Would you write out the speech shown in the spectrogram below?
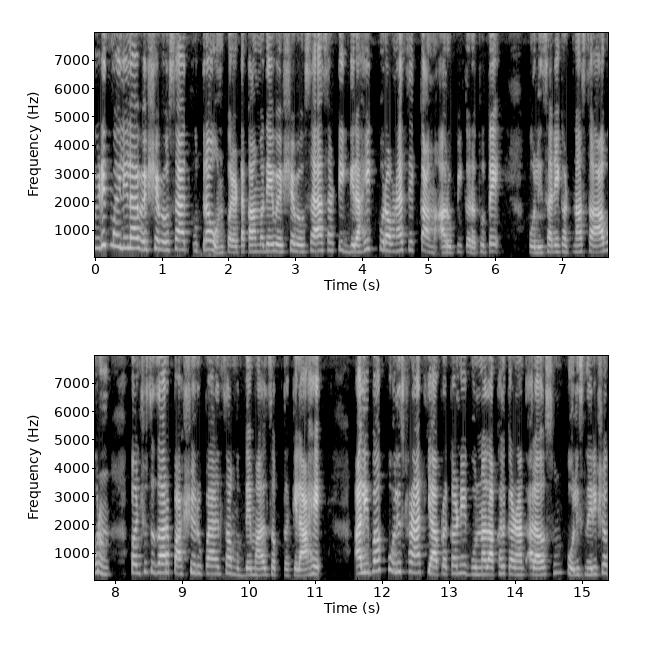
पीडित महिलेला वेश्य व्यवसायात उतरवून पर्यटकांमध्ये वेश्य व्यवसायासाठी ग्राहक पुरवण्याचे काम आरोपी करत होते. पोलिसांनी घटनास्थळावरून पंचवीस हजार पाचशे रुपयांचा मुद्देमाल जप्त केला आहे. अलिबाग पोलीस ठाण्यात या प्रकरणी गुन्हा दाखल करण्यात आला असून पोलीस निरीक्षक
